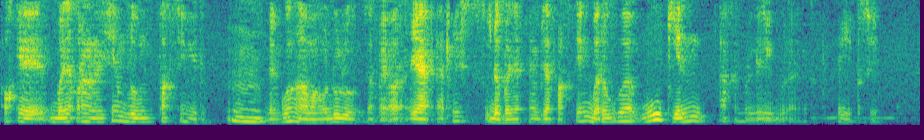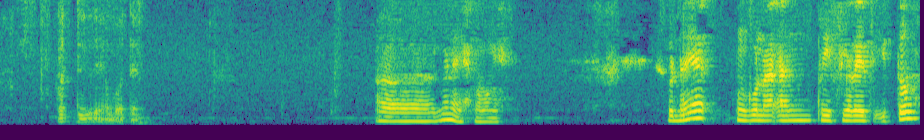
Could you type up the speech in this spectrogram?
oke banyak orang Indonesia yang belum vaksin gitu. Hmm. dan gue nggak mau dulu sampai orang ya at least sudah banyak yang bisa vaksin baru gue mungkin akan pergi liburan. Kayak gitu sih. What do you think about that? Eh, gimana ya ngomongnya? Sebenarnya penggunaan privilege itu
